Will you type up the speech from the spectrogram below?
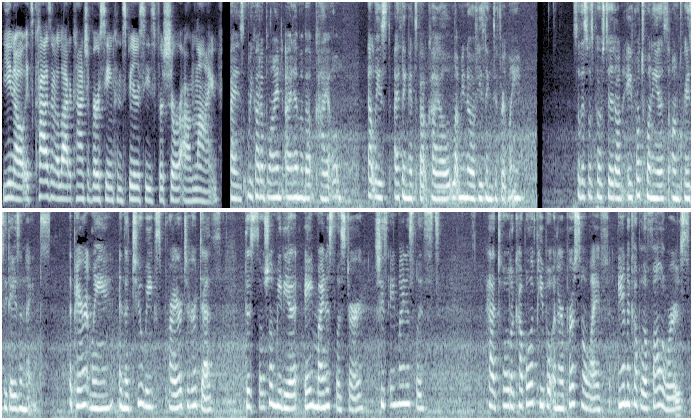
You know, it's causing a lot of controversy and conspiracies for sure online. Guys, we got a blind item about Kyle. At least, I think it's about Kyle. Let me know if you think differently. So this was posted on April 20th on Crazy Days and Nights. Apparently, in the two weeks prior to her death, this social media A minus lister, she's A minus list, had told a couple of people in her personal life and a couple of followers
